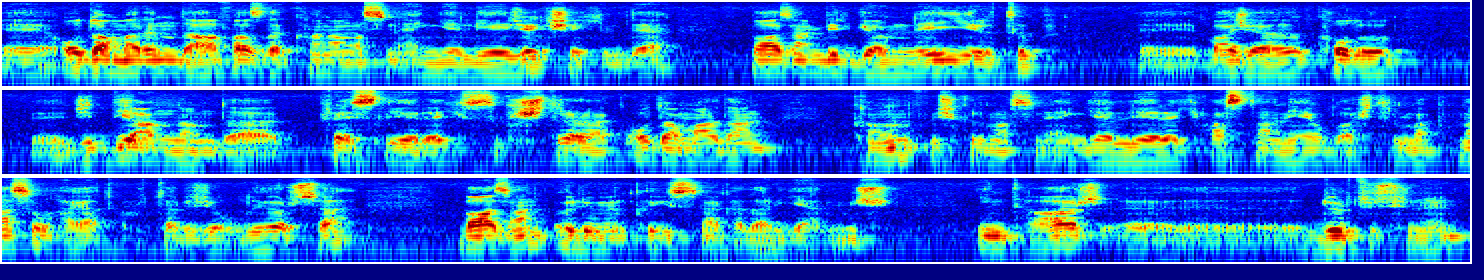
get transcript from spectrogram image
e, o damarın daha fazla kanamasını engelleyecek şekilde bazen bir gömleği yırtıp bacağı, kolu e, ciddi anlamda presleyerek, sıkıştırarak, o damardan kanın fışkırmasını engelleyerek hastaneye ulaştırmak nasıl hayat kurtarıcı oluyorsa bazen ölümün kıyısına kadar gelmiş intihar e, dürtüsünün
